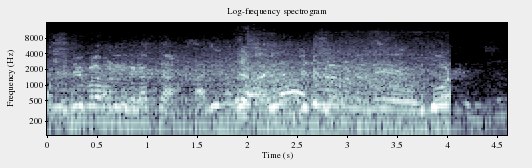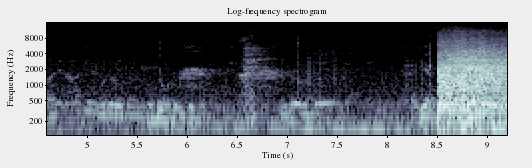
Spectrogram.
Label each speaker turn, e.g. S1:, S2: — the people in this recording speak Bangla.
S1: Jadi
S2: bola menurut kata. Yeah.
